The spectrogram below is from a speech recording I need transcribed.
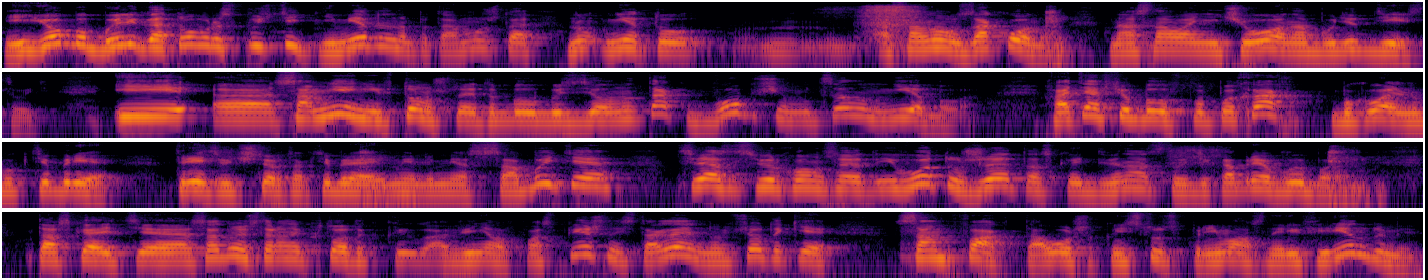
Ее бы были готовы распустить немедленно, потому что ну, нету основного закона, на основании чего она будет действовать. И э, сомнений в том, что это было бы сделано так, в общем и целом не было. Хотя все было в ППХ, буквально в октябре, 3-4 октября имели место события, связанные с Верховным Советом, и вот уже, так сказать, 12 декабря выборы. Так сказать, э, с одной стороны, кто-то обвинял в поспешности и так далее, но все-таки сам факт того, что Конституция принималась на референдуме,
